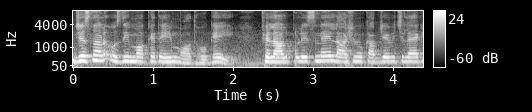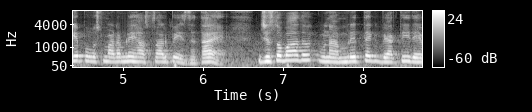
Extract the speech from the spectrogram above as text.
ਜਿਸ ਨਾਲ ਉਸ ਦੀ ਮੌਕੇ ਤੇ ਹੀ ਮੌਤ ਹੋ ਗਈ। ਫਿਲਹਾਲ ਪੁਲਿਸ ਨੇ ਲਾਸ਼ ਨੂੰ ਕਬਜ਼ੇ ਵਿੱਚ ਲੈ ਕੇ ਪੋਸਟਮਾਰਟਮ ਲਈ ਹਸਪਤਾਲ ਭੇਜ ਦਿੱਤਾ ਹੈ। ਜਿਸ ਤੋਂ ਬਾਅਦ ਉਹਨਾਂ ਮ੍ਰਿਤਕ ਵਿਅਕਤੀ ਦੇ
